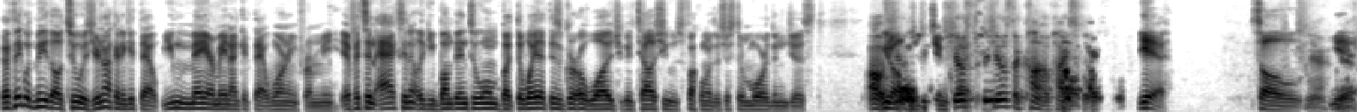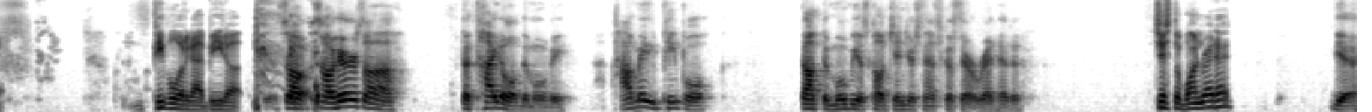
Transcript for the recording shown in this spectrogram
the thing with me though too is you're not gonna get that. You may or may not get that warning from me if it's an accident, like you bumped into him. But the way that this girl was, you could tell she was fucking with her sister more than just Oh, You she, know, was, gym she, was, she was the cunt of high school. yeah. So Yeah. yeah, people would have got beat up. So, so here's uh the title of the movie. How many people thought the movie was called Ginger Snaps because they're redheaded? Just the one redhead. Yeah.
